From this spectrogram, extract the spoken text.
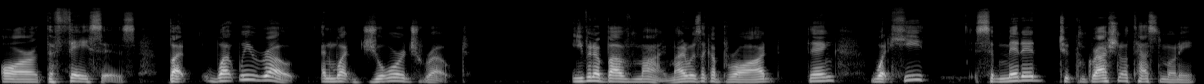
are the faces. But what we wrote and what George wrote, even above mine, mine was like a broad thing. What he submitted to congressional testimony,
